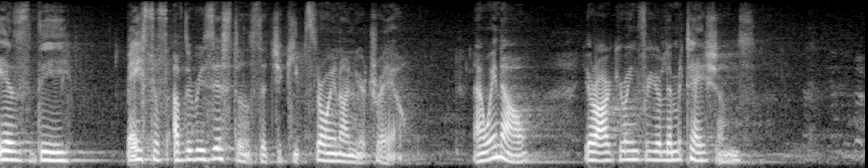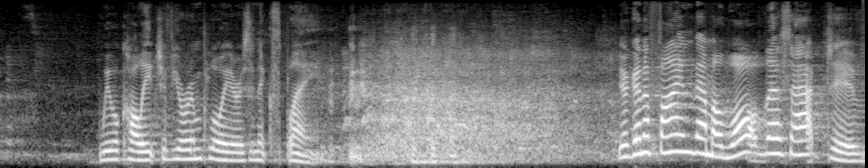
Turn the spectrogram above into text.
is the basis of the resistance that you keep throwing on your trail. Now we know you're arguing for your limitations. We will call each of your employers and explain you're gonna find them a lot less active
